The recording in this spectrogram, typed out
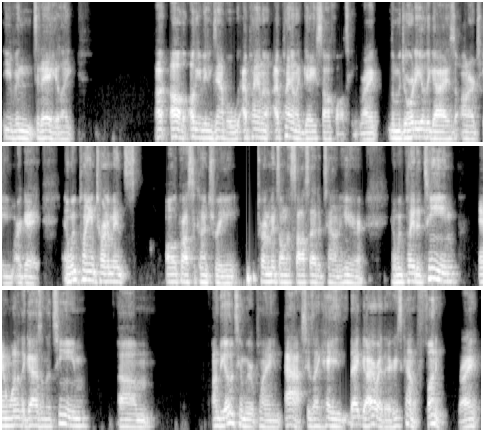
even today, like I, I'll I'll give you an example. I play on a I play on a gay softball team, right? The majority of the guys on our team are gay, and we play in tournaments all across the country, tournaments on the south side of town here, and we played a team, and one of the guys on the team, um, on the other team we were playing asked, he's like, "Hey, that guy right there, he's kind of funny, right?"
